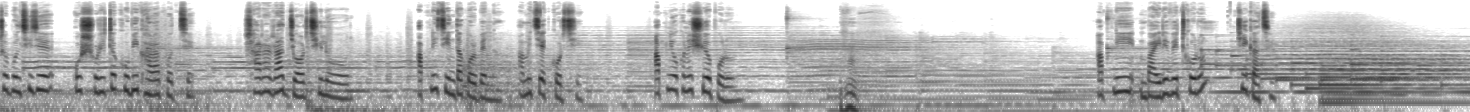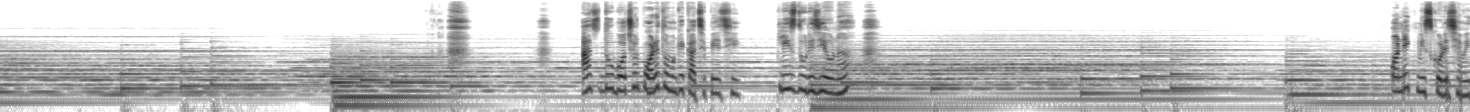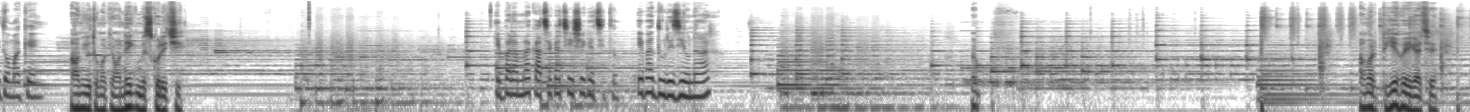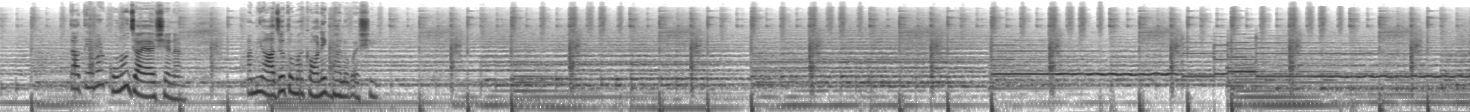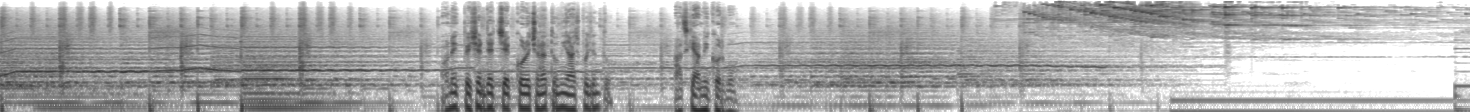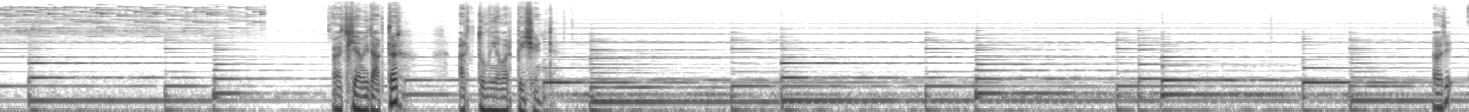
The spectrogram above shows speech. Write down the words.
ডক্টর বলছি যে ওর শরীরটা খুবই খারাপ হচ্ছে। সারা রাত জ্বর ছিল ওর। আপনি চিন্তা করবেন না আমি চেক করছি। আপনি ওখানে শুয়ে পড়ুন। আপনি বাইরে ওয়েট করুন ঠিক আছে। আজ দু বছর পরে তোমাকে কাছে পেয়েছি। প্লিজ দূরে যেও না। অনেক মিস করেছি আমি তোমাকে। আমিও তোমাকে অনেক মিস করেছি। এবার আমরা কাছাকাছি এসে গেছি তো। এবার দূরে যেও না আর। আমার বিয়ে হয়ে গেছে। তাতে আমার কোনো যায় আসে না। আমি আজও তোমাকে অনেক ভালোবাসি। পেশেন্টদের চেক করেছ না তুমি আজ পর্যন্ত? আজকে আমি করব। আজকে আমি ডাক্তার আর তুমি আমার পেশেন্ট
